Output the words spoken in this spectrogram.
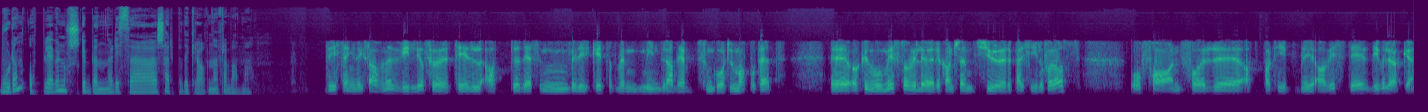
Hvordan opplever norske bønder disse skjerpede kravene fra Bama? De strengere kravene vil jo føre til at det som blir dyrket, at det blir mindre av det som går til matpotet. Eh, økonomisk så vil det gjøre kanskje 20 øre per kilo for oss. Og faren for eh, at partiet blir avvist, det, de vil øke.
